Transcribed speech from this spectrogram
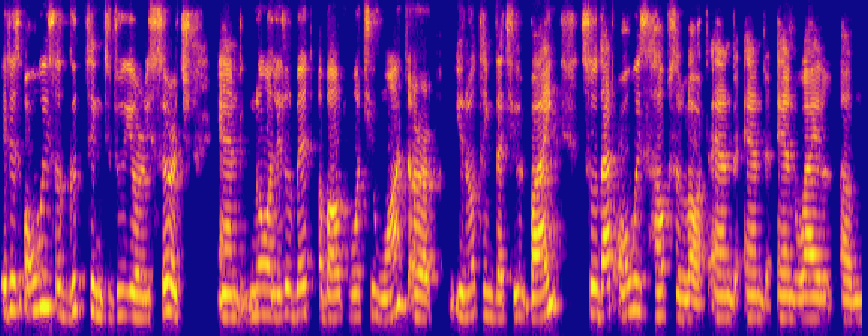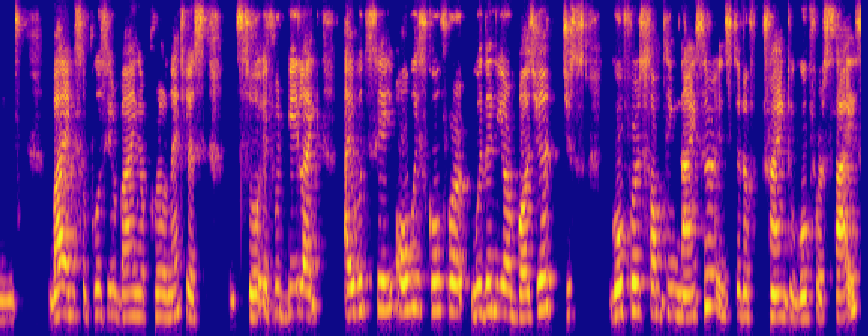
it is always a good thing to do your research and know a little bit about what you want or you know think that you're buying so that always helps a lot and and and while um, buying suppose you're buying a pearl necklace so it would be like i would say always go for within your budget just go for something nicer instead of trying to go for size.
